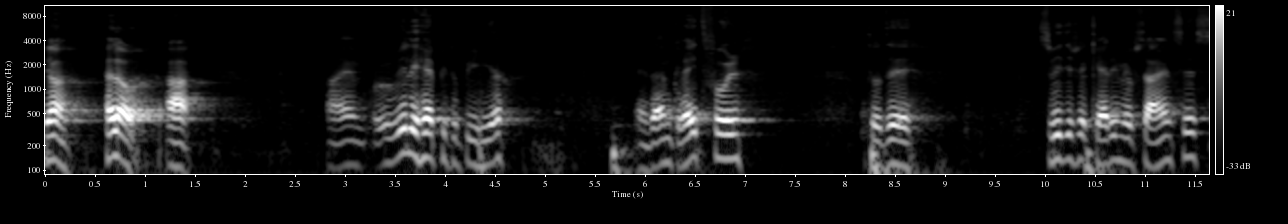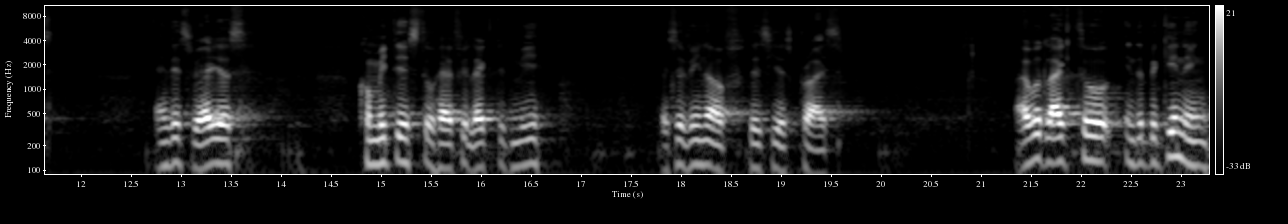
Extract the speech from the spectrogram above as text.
Yeah, hello. Uh, really happy to be here, and I'm grateful to the Swedish Academy of Sciences and its various committees to have elected me as a winner of this year's prize. I would like to, in the beginning,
